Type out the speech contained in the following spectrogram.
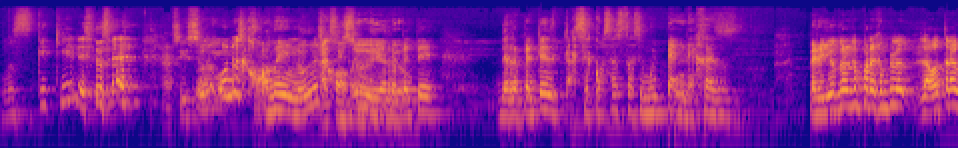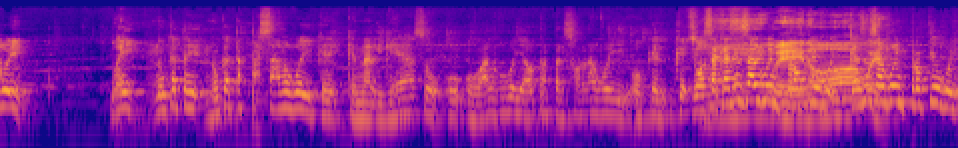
pues, ¿qué quieres? O sea, Así soy. uno, es joven, uno es Así joven y de yo. repente, de repente hace cosas así muy pendejas. Pero yo creo que, por ejemplo, la otra, güey, güey, nunca te, nunca te ha pasado, güey, que, que nalgueas o, o- o algo, güey, a otra persona, güey, o que, que- o sea, que haces algo güey, impropio, no, güey, que haces güey. algo impropio, güey,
